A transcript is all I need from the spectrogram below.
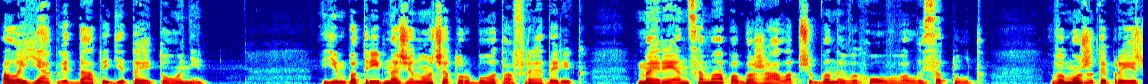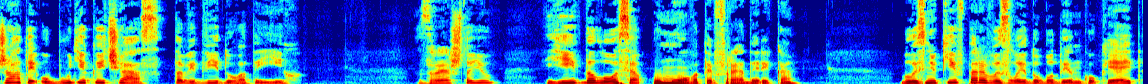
Але як віддати дітей Тоні? Їм потрібна жіноча турбота, Фредерік. Меріан сама побажала б, щоб вони виховувалися тут. Ви можете приїжджати у будь-який час та відвідувати їх. Зрештою, їй вдалося умовити Фредеріка. Близнюків перевезли до будинку Кейт,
